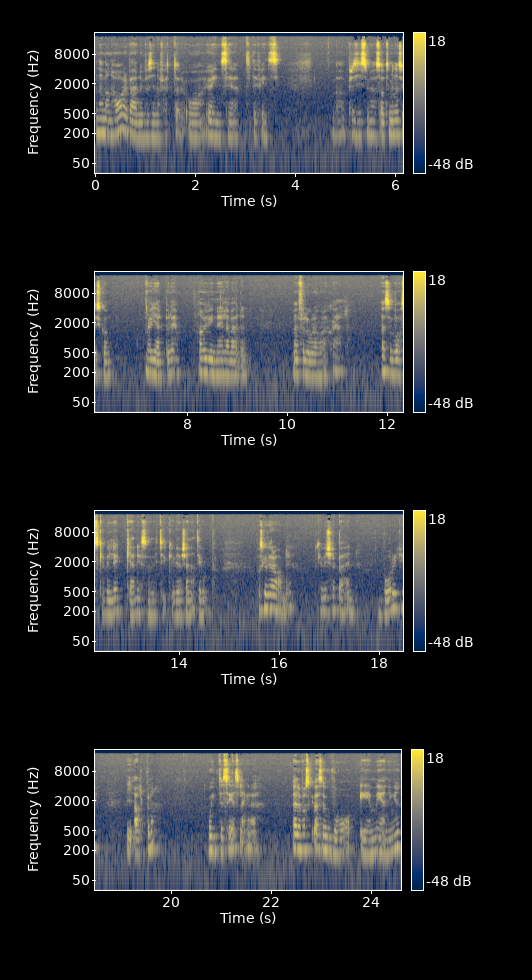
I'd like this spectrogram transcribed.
När man har världen för sina fötter och jag inser att det finns, precis som jag sa till mina syskon, jag hjälper det. Ja, vi vinner hela världen. Men förlorar våra själ. Alltså vad ska vi lägga det som vi tycker vi har tjänat ihop? Vad ska vi göra av det? Ska vi köpa en borg i Alperna? Och inte ses längre? Eller vad, ska, alltså, vad är meningen?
